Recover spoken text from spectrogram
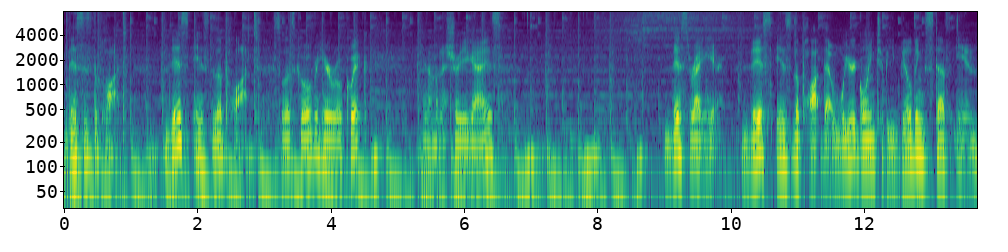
this is the plot. This is the plot. So let's go over here real quick and I'm gonna show you guys this right here. This is the plot that we're going to be building stuff in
